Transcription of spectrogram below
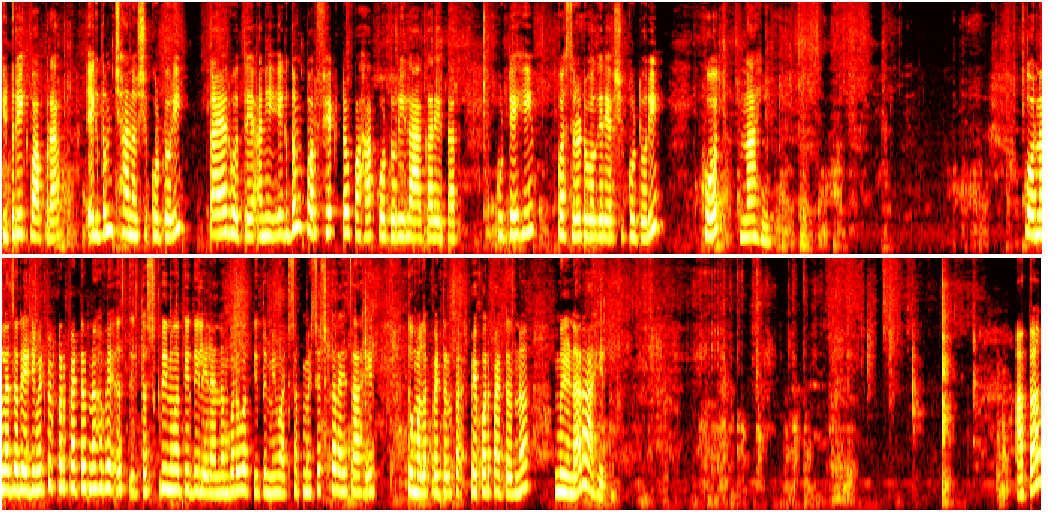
ही ट्रिक वापरा. एकदम छान अशी कटोरी तयार होते आणि एकदम परफेक्ट पहा कटोरीला आकार येतात. कुठेही पसरट वगैरे अशी कटोरी होत नाही. कोणाला जर रेडीमेड पेपर पॅटर्न हवे असतील तर स्क्रीनवरती दिलेल्या नंबरवरती तुम्ही व्हॉट्सअप मेसेज करायचा आहे. तुम्हाला पेटर पॅ पेपर पॅटर्न मिळणार आहेत. आता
